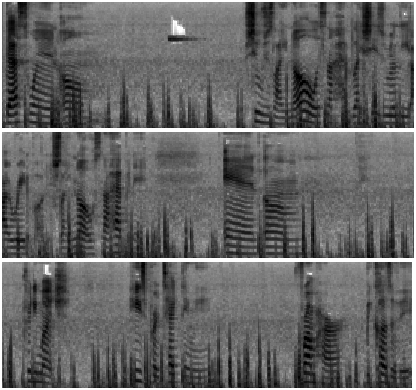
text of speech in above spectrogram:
that's when um she was just like no it's not happening like she's really irate about it. She's like no it's not happening. And um pretty much he's protecting me from her because of it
